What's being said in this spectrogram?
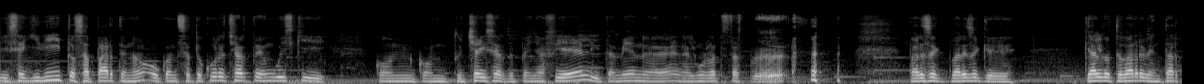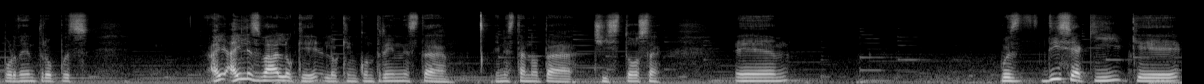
y seguiditos aparte, ¿no? O cuando se te ocurre echarte un whisky con, tu chaser de Peñafiel y también eh, en algún rato estás... parece, parece que, algo te va a reventar por dentro, pues ahí, les va lo que, lo que encontré en esta, en esta nota chistosa. Em, pues dice aquí que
